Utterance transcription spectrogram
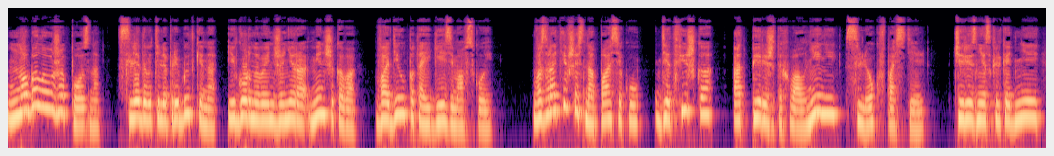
Но было уже поздно. Следователя Прибыткина и горного инженера Меншикова водил по тайге Зимовской. Возвратившись на пасеку, дед Фишка от пережитых волнений слег в постель. Через несколько дней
